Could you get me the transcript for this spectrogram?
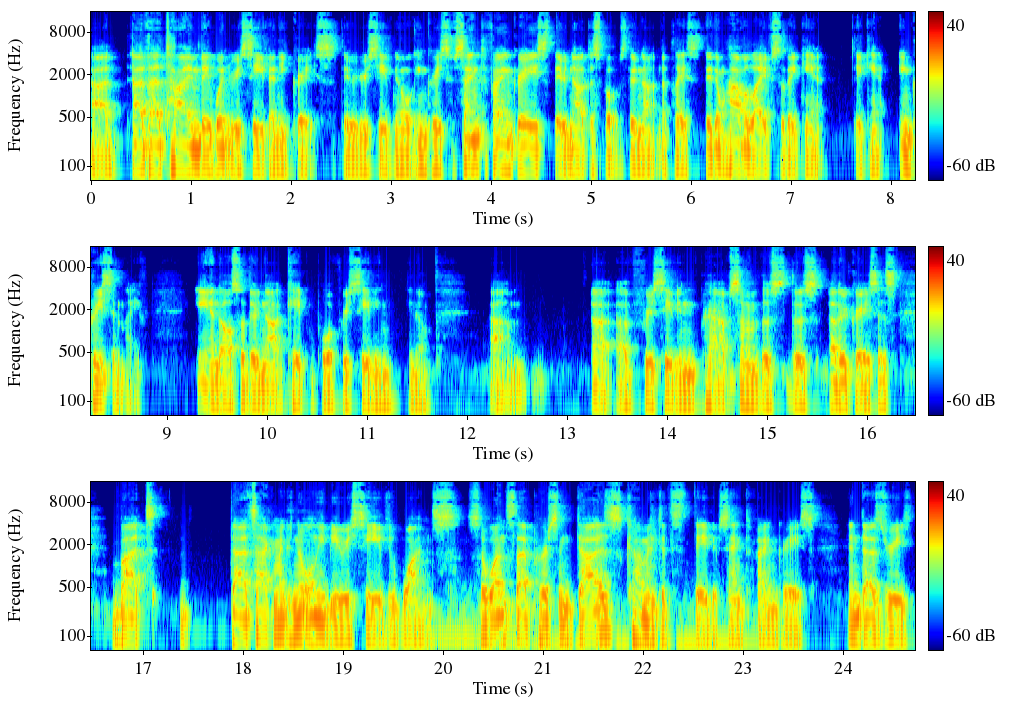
uh, at that time they wouldn't receive any grace. They would receive no increase of sanctifying grace. They're not disposed. They're not in a place. They don't have a life, so they can't. They can't increase in life, and also they're not capable of receiving. You know, um, uh, of receiving perhaps some of those those other graces, but that sacrament can only be received once. So once that person does come into the state of sanctifying grace and does re-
